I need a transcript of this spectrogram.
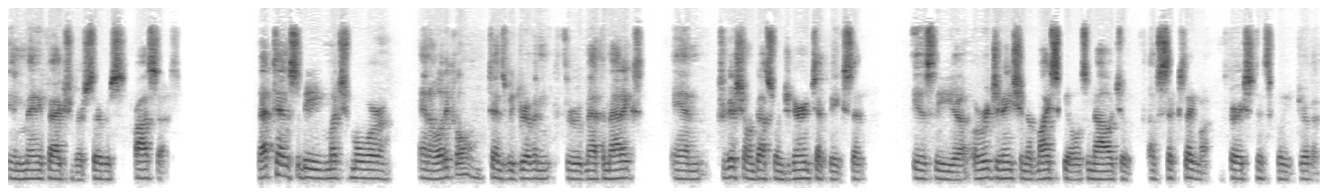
in manufacturing or service process. That tends to be much more analytical, tends to be driven through mathematics and traditional industrial engineering techniques that is the uh, origination of my skills and knowledge of, of Six Sigma. It's very statistically driven.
